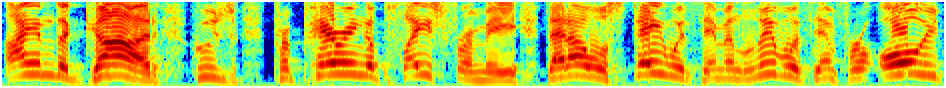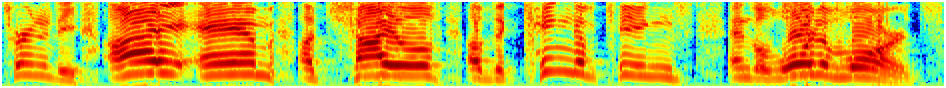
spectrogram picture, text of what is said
I am the God who's preparing a place for me that I will stay with him and live with him for all eternity. I am a child of the King of Kings and the Lord of Lords.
